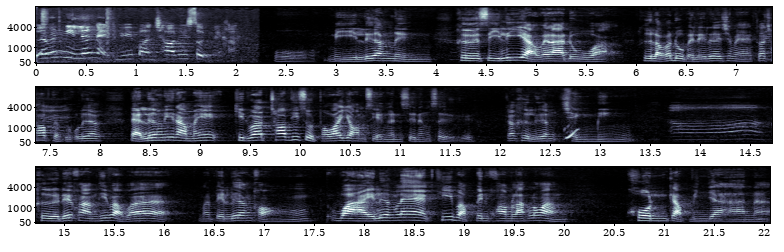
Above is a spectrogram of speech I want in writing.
แล้วมันมีเรื่องไหนที่พี่ปอนชอบที่สุดไหมคะโอ้มีเรื่องหนึ่งคือซีรีส์อะเวลาดูอะคือเราก็ดูไปเรื่อยๆใช่ไหมก็ชอบเกือบทุกเรื่อง แต่เรื่องที่ทำให้คิดว่าชอบที่สุดเพราะว่ายอมเสียเงินซื้อหนังสือ ก็คือเรื่องเชงมิง อ๋อ คือด้วยความที่แบบว่า มันเป็นเรื่องของวายเรื่องแรกที่แบบเป็นความรักระหว่างคนกับวิญญาณอะ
